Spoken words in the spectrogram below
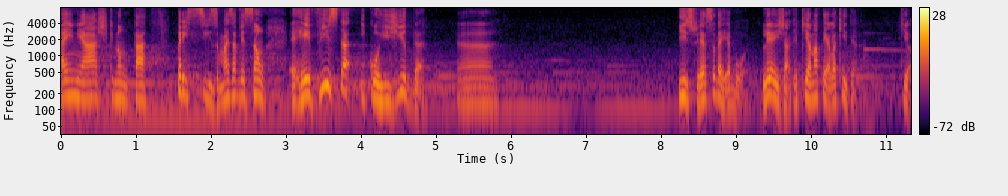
A NA acho que não está precisa, mas a versão é, revista e corrigida. Ah, isso, essa daí é boa. Leia aí, Jaque, aqui ó, na tela, aqui, aqui ó.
